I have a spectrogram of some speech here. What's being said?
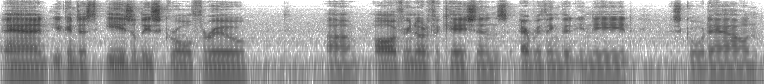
And you can just easily scroll through um, all of your notifications, everything that you need. You scroll down,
